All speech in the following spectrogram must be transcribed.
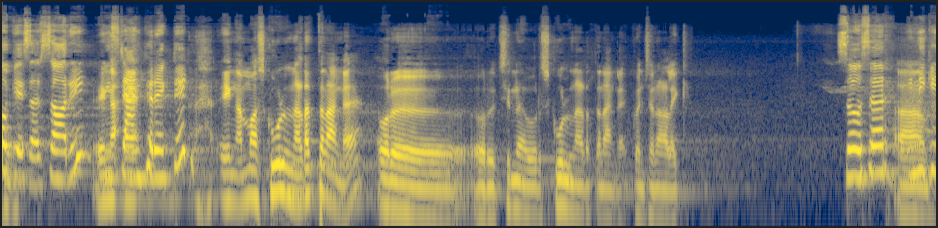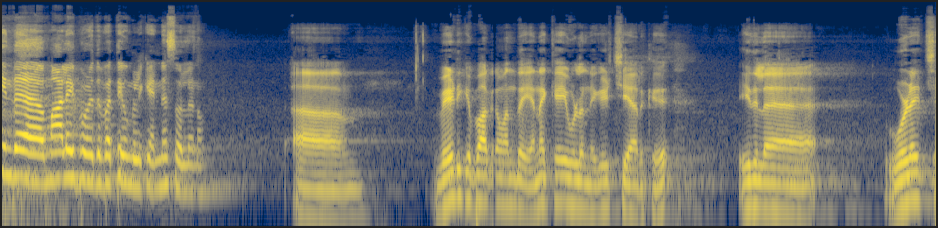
ஓகே சார் சாரி எங்க- ஸ்டாண்ட் கரெக்டட் எங்க அம்மா ஸ்கூல் நடத்துனாங்க. ஒரு ஒரு சின்ன ஒரு ஸ்கூல் நடத்துனாங்க கொஞ்ச நாளைக்கு. சோ சார் இன்னைக்கு இந்த மாலை பொழுது பத்தி உங்களுக்கு என்ன சொல்லணும்? வேடிக்கை பார்க்க வந்த எனக்கே இவ்வளோ நெகிழ்ச்சியா இருக்கு. இதுல உழைச்ச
